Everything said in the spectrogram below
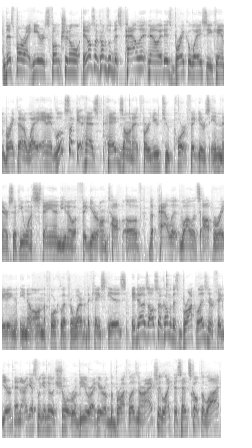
this part right here is functional. It also comes with this pallet. Now, it is breakaway, so you can break that away, and it looks like it has pegs on it for you to port figures in there. So if you want to stand, you know, a figure on top of the pallet while it's operating, you know, on the forklift or whatever the case is. It does also come with this Brock Lesnar figure, and I guess we can do a short review right here of the Brock Lesnar. I actually like this head sculpt a lot,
